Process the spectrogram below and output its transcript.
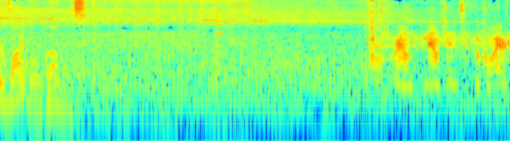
Survival bonus. Home ground mountains acquired.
